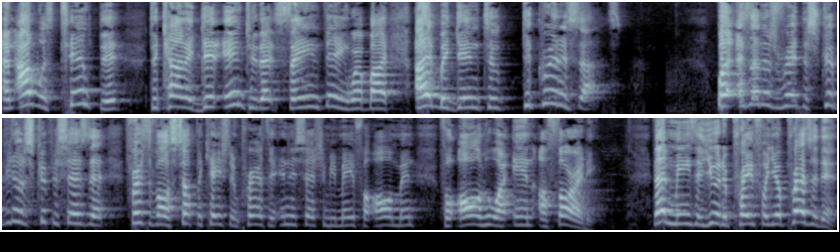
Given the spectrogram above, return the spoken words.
And I was tempted to kind of get into that same thing whereby I begin to, to criticize. But as I just read the script, you know, the scripture says that, first of all, supplication and prayers and intercession be made for all men, for all who are in authority. That means that you're to pray for your president.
